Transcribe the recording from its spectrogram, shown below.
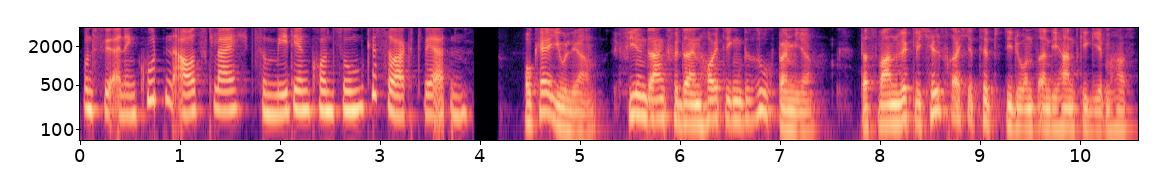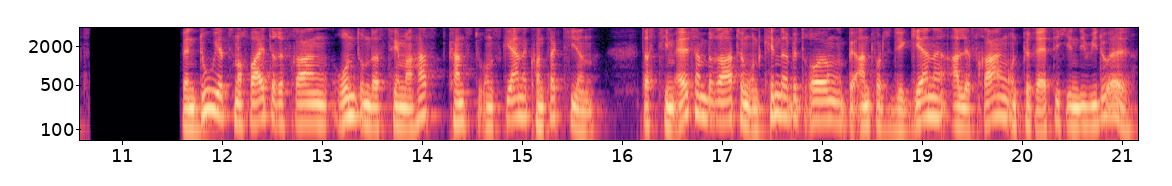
und für einen guten Ausgleich zum Medienkonsum gesorgt werden. Okay, Julia, vielen Dank für deinen heutigen Besuch bei mir. Das waren wirklich hilfreiche Tipps, die du uns an die Hand gegeben hast. Wenn du jetzt noch weitere Fragen rund um das Thema hast, kannst du uns gerne kontaktieren. Das Team Elternberatung und Kinderbetreuung beantwortet dir gerne alle Fragen und berät dich individuell.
